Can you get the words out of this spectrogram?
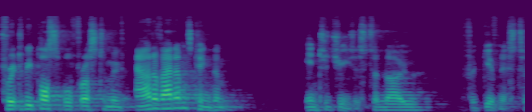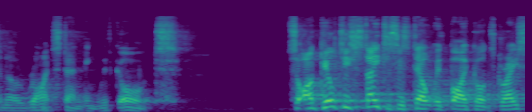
for it to be possible for us to move out of Adam's kingdom into Jesus, to know forgiveness, to know right standing with God. So our guilty status is dealt with by God's grace.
